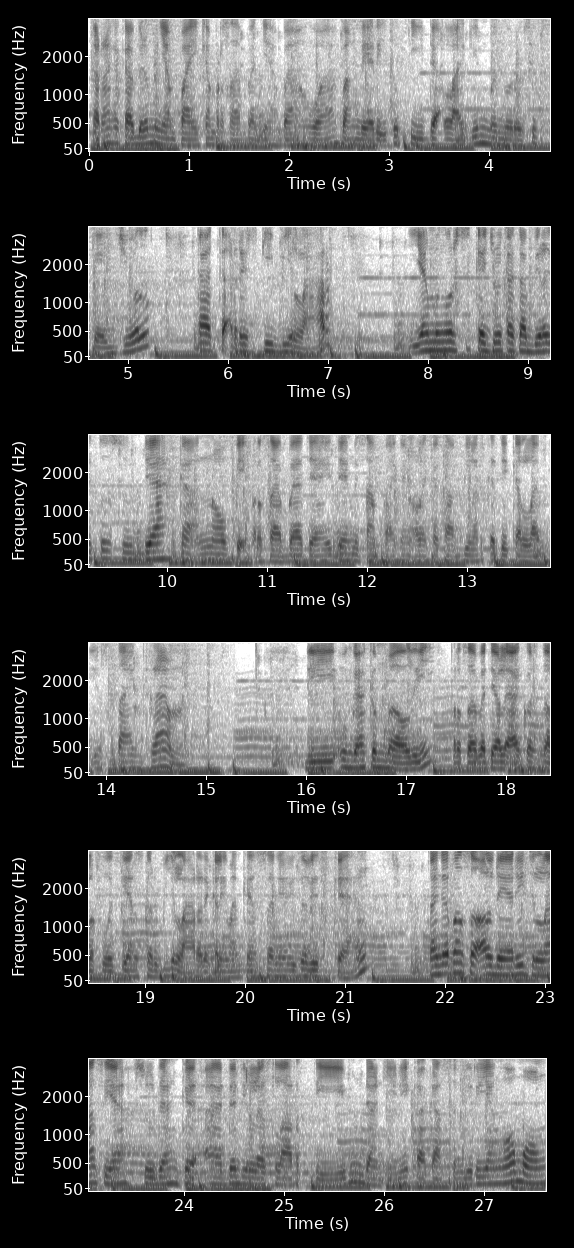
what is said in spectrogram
Karena kakak Bilar menyampaikan persahabatnya bahwa Bang Dery itu tidak lagi mengurusi schedule kakak Rizky Bilar. Yang mengurusi schedule kakak Bilar itu sudah Kak Nopi persahabat ya. Itu yang disampaikan oleh kakak Bilar ketika live Instagram. Diunggah kembali persahabatnya oleh akun Sendal Putih Bilar. Ada kalimat kesan yang dituliskan Tanggapan soal Derry jelas ya Sudah gak ada di Leslar Team Dan ini kakak sendiri yang ngomong.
